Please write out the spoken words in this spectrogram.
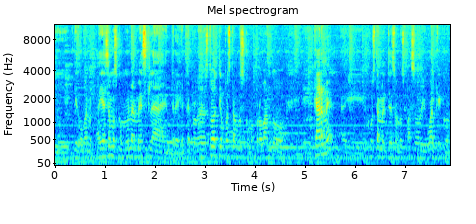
y digo, bueno, ahí hacemos como una mezcla entre, entre proveedores. Todo el tiempo estamos como probando eh, carne. Justamente eso nos pasó igual que con,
